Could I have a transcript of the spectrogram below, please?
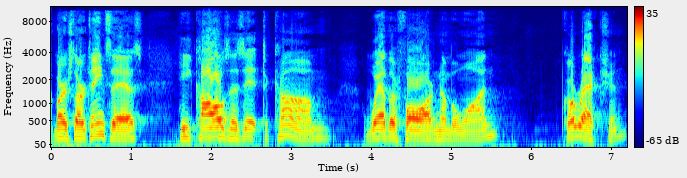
verse 13 says, He causes it to come, whether for, number one, correction,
